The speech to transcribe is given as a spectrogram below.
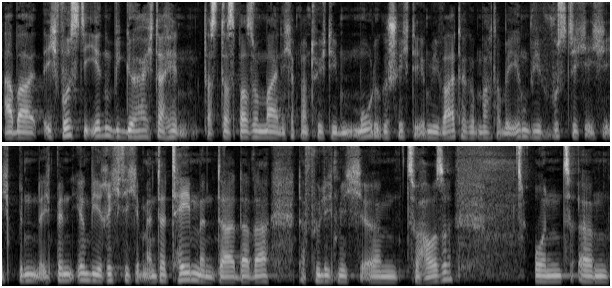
aber ich wusste, irgendwie gehöre ich dahin. Das, das war so mein. Ich habe natürlich die Modegeschichte irgendwie weitergemacht, aber irgendwie wusste ich, ich, ich, bin, ich bin irgendwie richtig im Entertainment. Da, da, da, da fühle ich mich ähm, zu Hause. Und ähm,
